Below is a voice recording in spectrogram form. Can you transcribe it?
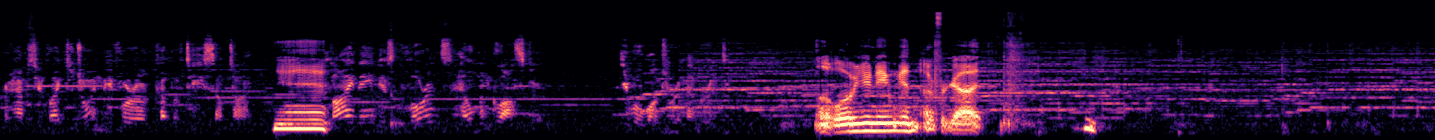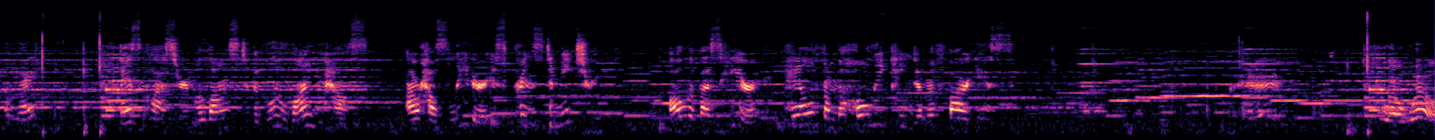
Perhaps you'd like to join me for a cup of tea sometime. Yeah. My name is Lorenz Hellman Gloucester. You will want to remember it. Oh, what was your name again? I forgot. is Prince Dimitri. All of us here hail from the Holy Kingdom of Faerghus. Well, well.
